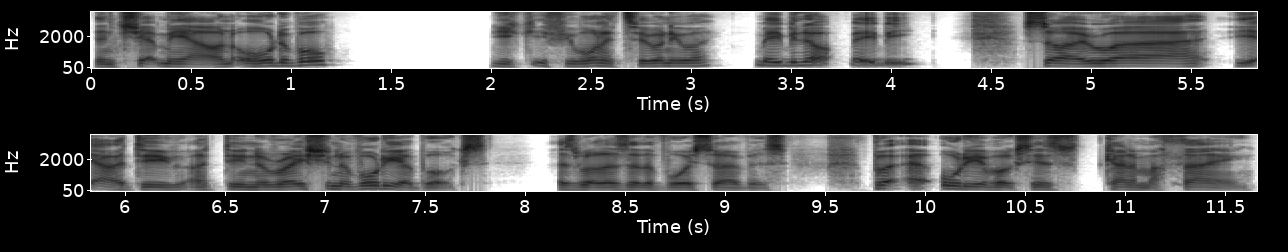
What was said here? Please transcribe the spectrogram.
then check me out on Audible. You, if you wanted to, anyway. Maybe not, maybe. So uh, yeah, I do. I do narration of audiobooks as well as other voiceovers, but uh, audiobooks is kind of my thing.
